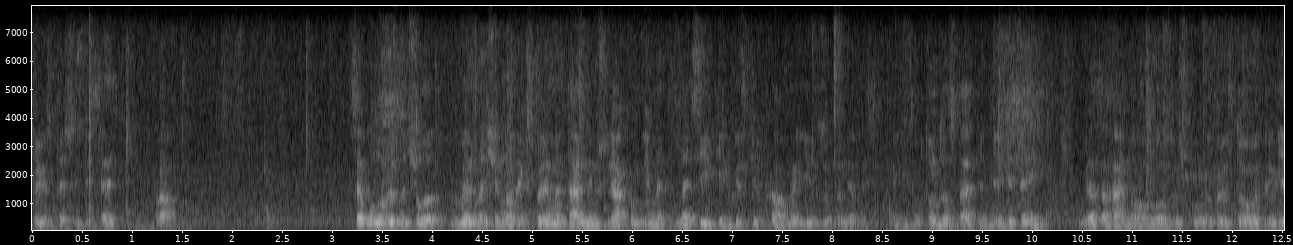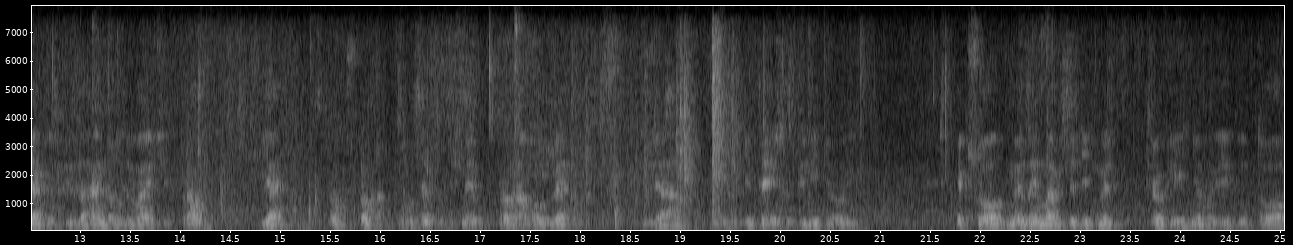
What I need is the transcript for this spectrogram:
360 вправ. Це було визначено, визначено експериментальним шляхом, і на, на цій кількості вправ ми і зупинилися. Тобто достатньо для дітей для загального розвитку використовувати в якості загально розвиваючих вправ 5 програм. Ну, це фактично програма вже для дітей 6-літнього віку. Якщо ми займаємося дітьми трьохлітнього віку, то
